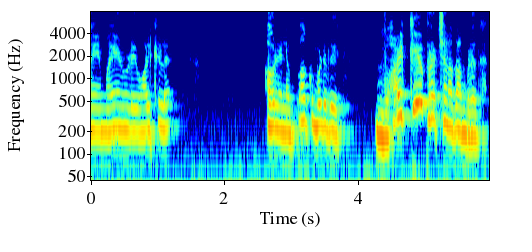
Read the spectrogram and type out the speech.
என் மகனுடைய வாழ்க்கையில் அவர் என்னை பார்க்கும் பொழுது வாழ்க்கையே பிரச்சனை தான் பிரதர்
